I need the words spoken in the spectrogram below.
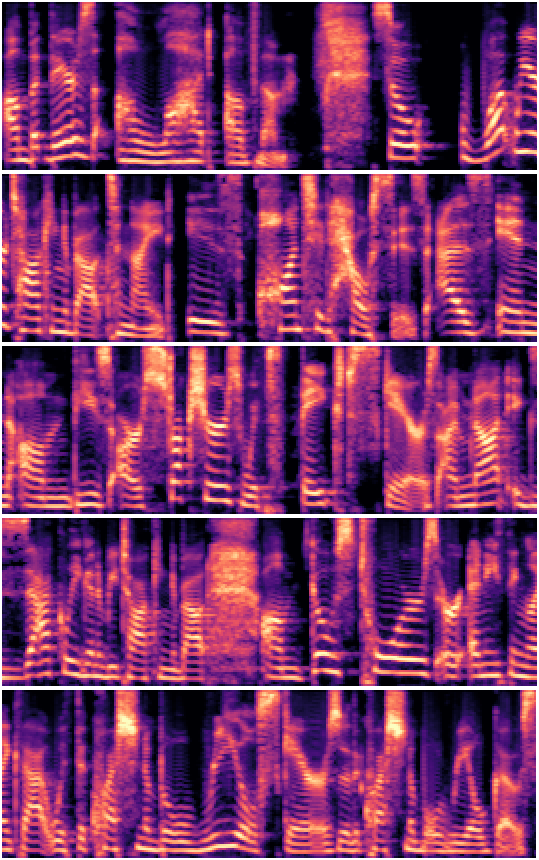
Um, but there's a lot of them. So what we are talking about tonight is haunted houses, as in um, these are structures with faked scares. I'm not exactly going to be talking about um, ghost tours or anything like that with the questionable real scares or the questionable real ghosts.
